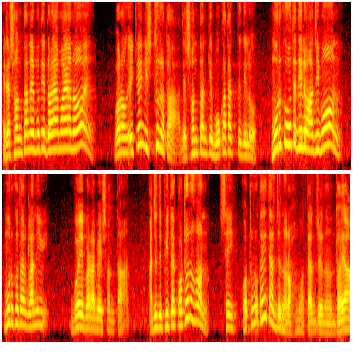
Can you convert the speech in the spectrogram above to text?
এটা সন্তানের প্রতি দয়া, মায়া নয়, বরং এটাই নিষ্ঠুরতা যে সন্তানকে বোকা থাকতে দিল, মূর্খ হতে দিল আজীবন। মূর্খতার গ্লানি বয়ে বেড়াবে সন্তান। আর যদি পিতা কঠোর হন সেই কঠোরতাই তার জন্য রহমত, তার জন্য দয়া।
